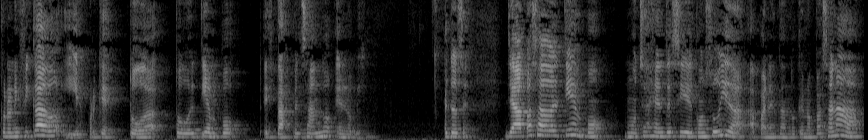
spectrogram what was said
cronificado y es porque toda, todo el tiempo estás pensando en lo mismo. Entonces, ya ha pasado el tiempo, mucha gente sigue con su vida aparentando que no pasa nada,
